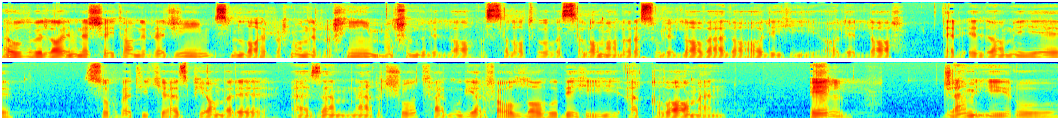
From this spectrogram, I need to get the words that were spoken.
اعوذ بالله من الشیطان الرجیم بسم الله الرحمن الرحیم الحمد لله والصلاة والسلام علی رسول الله و علی آله آل الله. در ادامه صحبتی که از پیامبر اعظم نقل شد فرمود یرفع الله بهی اقواما. علم جمعی رو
